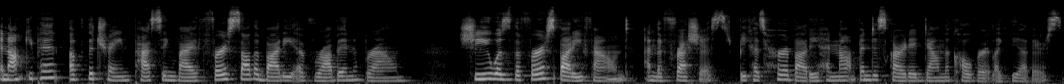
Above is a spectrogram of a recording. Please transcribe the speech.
An occupant of the train passing by first saw the body of Robin Brown. She was the first body found and the freshest because her body had not been discarded down the culvert like the others.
